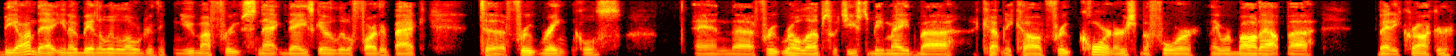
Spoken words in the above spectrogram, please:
beyond that, you know, being a little older than you, my fruit snack days go a little farther back to fruit wrinkles and uh, fruit roll ups, which used to be made by a company called Fruit Corners before they were bought out by Betty Crocker.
